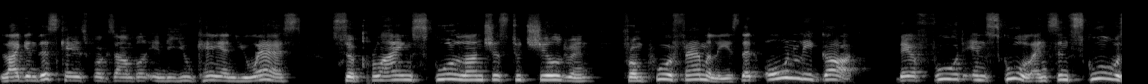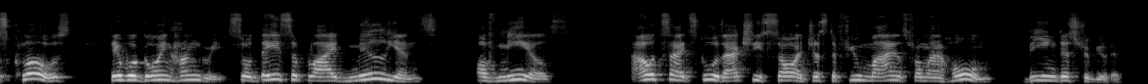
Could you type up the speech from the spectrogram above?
like in this case, for example, in the UK and US, supplying school lunches to children from poor families that only got their food in school. And since school was closed, they were going hungry. So they supplied millions of meals outside schools. I actually saw it just a few miles from my home being distributed.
